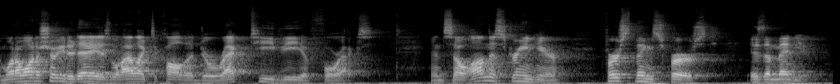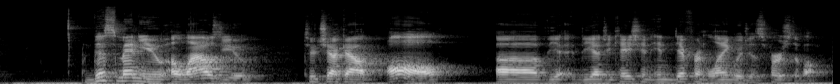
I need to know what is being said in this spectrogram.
And what I want to show you today is what I like to call the DirecTV of Forex. And so on the screen here, first things first is a menu. This menu allows you to check out all of the, the education in different languages, first of all.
